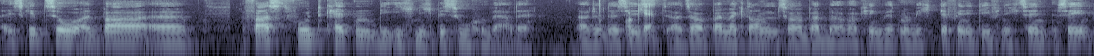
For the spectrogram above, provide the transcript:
es gibt so ein paar äh, Fast-Food-Ketten, die ich nicht besuchen werde. Also das okay. ist, also bei McDonald's oder bei Burger King wird man mich definitiv nicht sehen.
